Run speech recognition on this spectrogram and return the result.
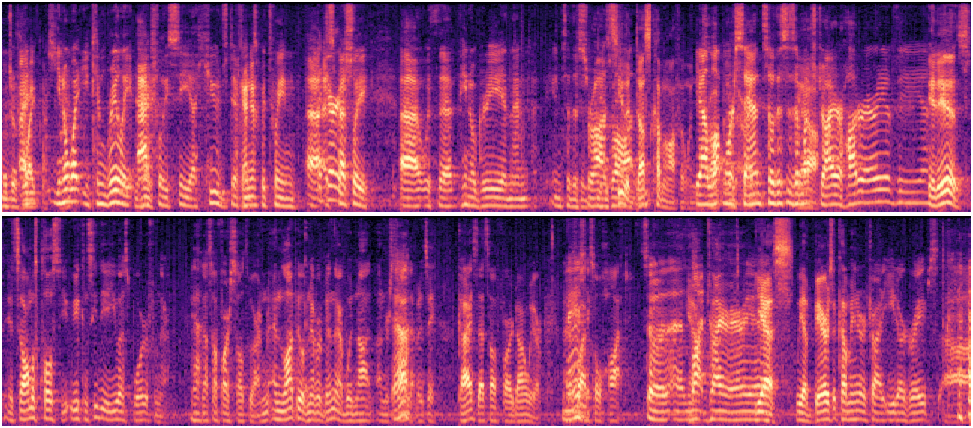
which is I- ripeness. You know what? You can really actually see a huge difference between, uh, especially uh, with the Pinot Gris and then into the Syrah You can as see the dust coming off it when you Yeah, a drop lot it in more there, right? sand. So this is a much drier, hotter area of the. Uh, It is. It's almost close. To, you can see the U.S. border from there. Yeah. That's how far south we are. And, and a lot of people have never been there would not understand Yeah. that. But it's say, guys, that's how far down we are. That's why it's so hot. so a Yeah. lot drier area. Yes, we have bears that come in here and try to eat our grapes, uh,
